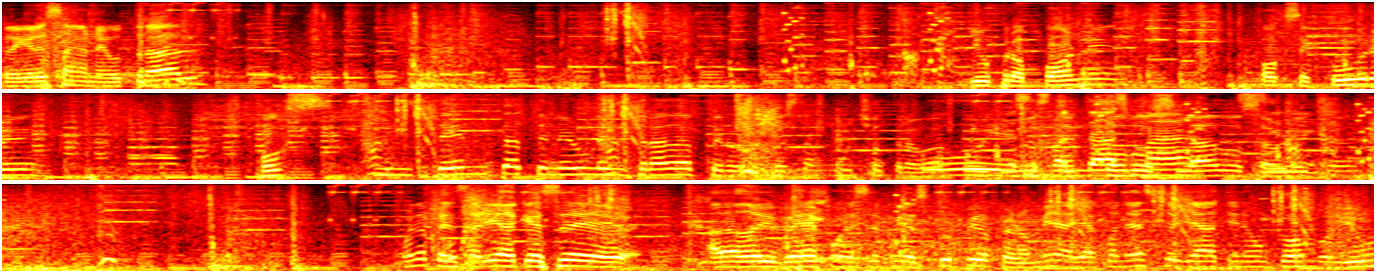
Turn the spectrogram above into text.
Regresan a neutral. Yu propone. Fox se cubre. Fox intenta tener una entrada, pero le cuesta mucho trabajo. Uy, ese está en fantasma. todos lados Sí. ahorita. Uno pensaría que ese a lado y B puede ser muy estúpido, pero mira, ya con esto ya tiene un combo Yu.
